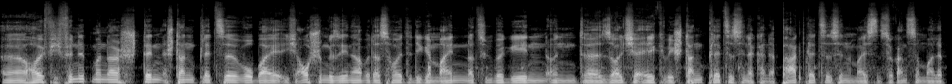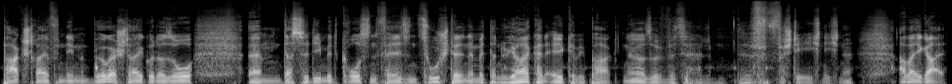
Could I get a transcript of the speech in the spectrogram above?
Äh, häufig findet man da Standplätze, wobei ich auch schon gesehen habe, dass heute die Gemeinden dazu übergehen und äh, solche LKW-Standplätze sind ja keine Parkplätze, sind meistens so ganz normale Parkstreifen neben dem Bürgersteig oder so, ähm, dass sie die mit großen Felsen zustellen, damit dann ja kein LKW parkt. Ne? Also verstehe ich nicht. Ne? Aber egal.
